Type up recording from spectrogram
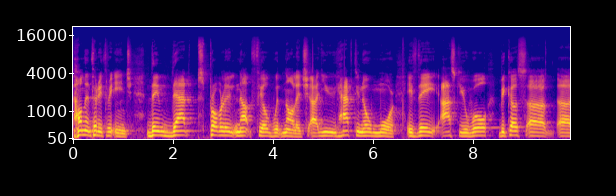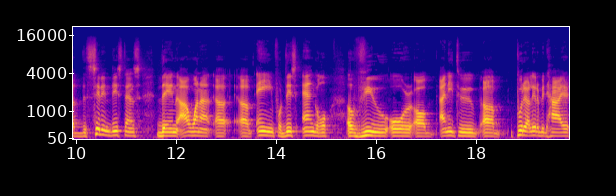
133 inch, then that's probably not filled with knowledge. Uh, you have to know more. If they ask you, well, because uh, uh, the sitting distance, then I want to uh, uh, aim for this angle of view, or uh, I need to put it a little bit higher,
